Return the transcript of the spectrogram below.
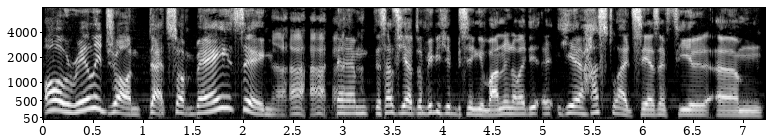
Oh, really, John? That's amazing. ähm, das hat sich halt so wirklich ein bisschen gewandelt, aber die, äh, hier hast du halt sehr, sehr viel ähm,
